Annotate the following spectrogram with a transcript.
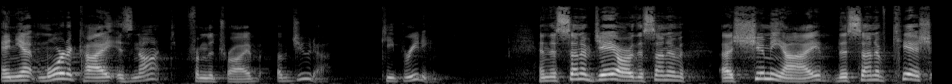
and yet Mordecai is not from the tribe of Judah. Keep reading. And the son of Jair, the son of uh, Shimei, the son of Kish,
